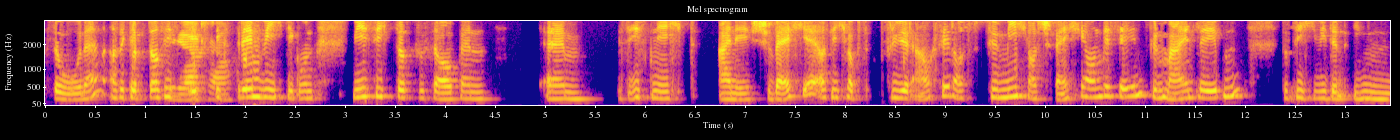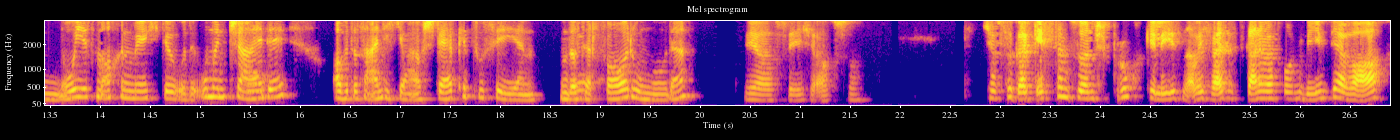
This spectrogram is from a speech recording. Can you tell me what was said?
So, oder? Also ich glaube, das ist ja, extrem wichtig und wie sich sozusagen, ähm, es ist nicht eine Schwäche, also ich habe es früher auch sehr als, für mich als Schwäche angesehen, für mein Leben, dass ich wieder ein Neues machen möchte oder umentscheide, aber das eigentlich ja auch Stärke zu sehen und als ja. Erfahrung, oder? Ja, sehe ich auch so. Ich habe sogar gestern so einen Spruch gelesen, aber ich weiß jetzt gar nicht mehr von wem der war.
